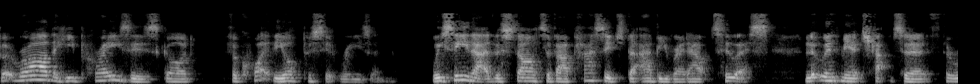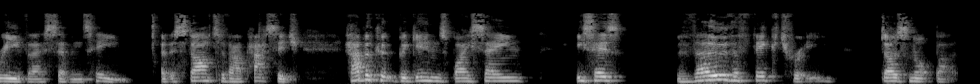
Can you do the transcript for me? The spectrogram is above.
But rather he praises God for quite the opposite reason. We see that at the start of our passage that Abby read out to us. Look with me at chapter 3, verse 17. At the start of our passage, Habakkuk begins by saying, he says, though the fig tree does not bud,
